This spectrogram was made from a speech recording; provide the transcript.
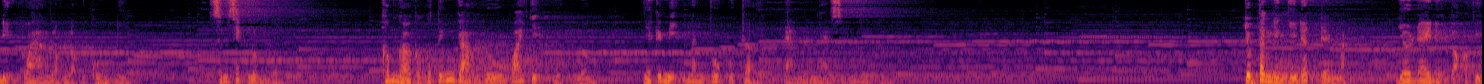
điện quang lộng lộng cuồng đi Sấm sét đùng đùng Không ngờ còn có tiếng gào rú quái dị vượt luân Như cái miệng nành vuốt của trời đang muốn ngã xuống người ta Chúng tăng nhân dưới đất trên mặt Giờ đây đều tỏ vị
